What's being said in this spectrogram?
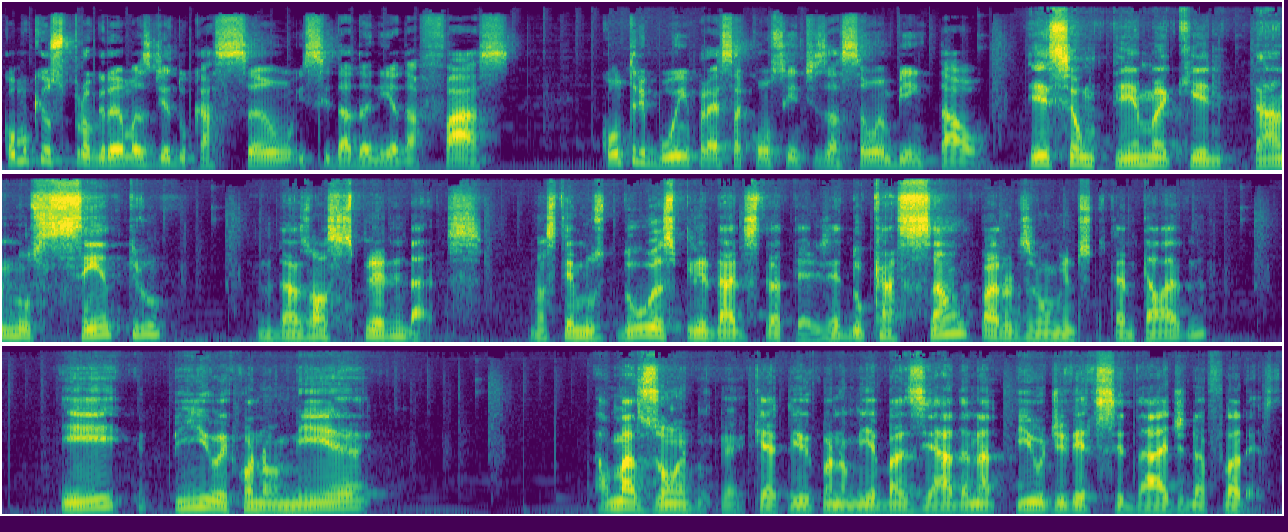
Como que os programas de educação e cidadania da FAS contribuem para essa conscientização ambiental? Esse é um tema que está no centro das nossas prioridades nós temos duas prioridades estratégicas: educação para o desenvolvimento sustentável e bioeconomia amazônica, que é a bioeconomia baseada na biodiversidade da floresta.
